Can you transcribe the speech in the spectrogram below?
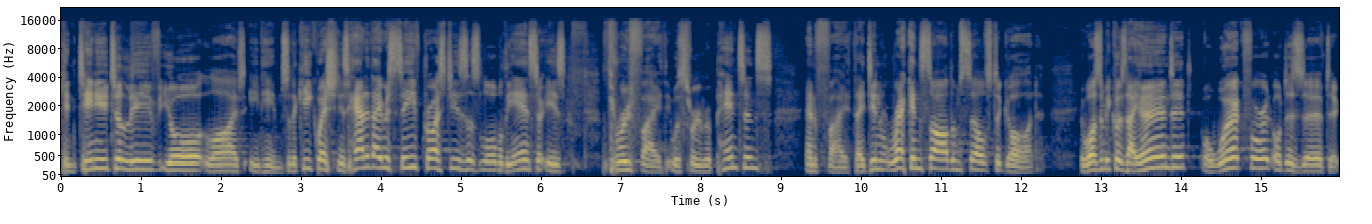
continue to live your lives in him. So the key question is, how did they receive Christ Jesus as Lord? Well, the answer is through faith. It was through repentance and faith. They didn't reconcile themselves to God. It wasn't because they earned it or worked for it or deserved it.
